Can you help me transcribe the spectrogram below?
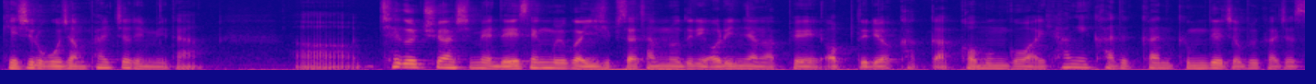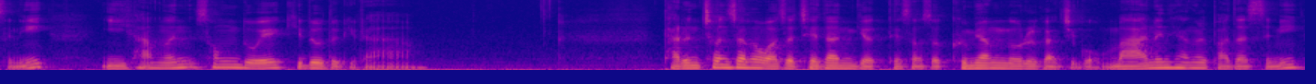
계시록 5장 8절입니다. 어, 책을 취하심에 네 생물과 24 장로들이 어린 양 앞에 엎드려 각각 검은 거와 향이 가득한 금대접을 가졌으니 이 향은 성도의 기도들이라. 다른 천사가 와서 제단 곁에 서서 금향로를 가지고 많은 향을 받았으니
